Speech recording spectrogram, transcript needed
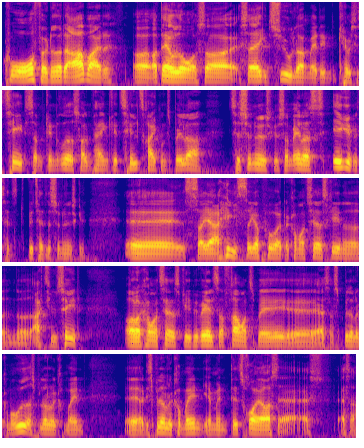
kunne overføre noget af det arbejde. Og, og derudover, så, så er jeg ikke i tvivl om, at en kapacitet, som Glenn Ridersholm han kan tiltrække nogle spillere til Sønderjyske, som ellers ikke vil tage, vil tage til Sønderjyske. Øh, så jeg er helt sikker på, at der kommer til at ske noget, noget aktivitet, og der kommer til at ske bevægelser frem og tilbage, øh, altså spillere, der kommer ud, og spillere, der kommer ind. Øh, og de spillere, der kommer ind, jamen det tror jeg også er, altså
